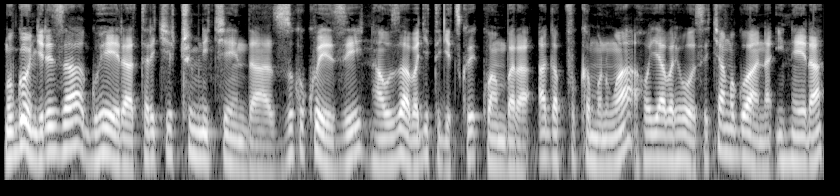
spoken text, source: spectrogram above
mu bwongereza guhera tariki cumi n'icyenda z'uku kwezi ntawe uzaba agitegetswe kwambara agapfukamunwa aho yaba ari hose cyangwa guhana intera.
